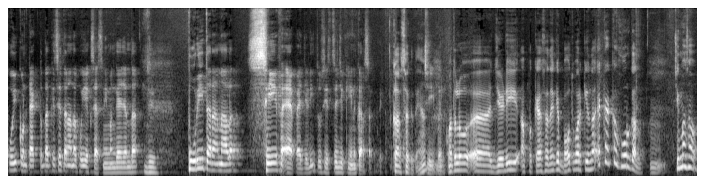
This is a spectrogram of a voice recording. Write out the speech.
ਕੋਈ ਕੰਟੈਕਟ ਦਾ ਕਿਸੇ ਤਰ੍ਹਾਂ ਦਾ ਕੋਈ ਐਕਸੈਸ ਨਹੀਂ ਮੰਗਿਆ ਜਾਂਦਾ। ਜੀ। ਪੂਰੀ ਤਰ੍ਹਾਂ ਨਾਲ ਸੇਫ ਐਪ ਹੈ ਜਿਹੜੀ ਤੁਸੀਂ ਇਸ ਤੇ ਯਕੀਨ ਕਰ ਸਕਦੇ ਹੋ। ਕਰ ਸਕਦੇ ਹਾਂ। ਜੀ ਬਿਲਕੁਲ। ਮਤਲਬ ਜਿਹੜੀ ਆਪਾਂ ਕਹਿ ਸਕਦੇ ਹਾਂ ਕਿ ਬਹੁਤ ਵਾਰ ਕੀ ਹੁੰਦਾ ਇੱਕ ਇੱਕ ਹੋਰ ਗੱਲ। ਚੀਮਾ ਸਾਹਿਬ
